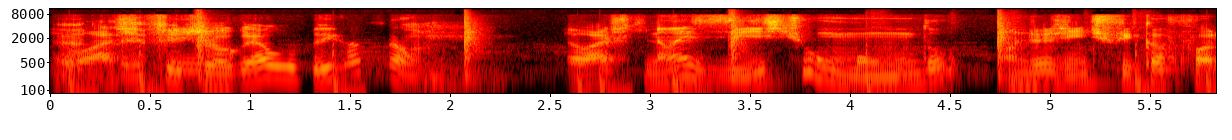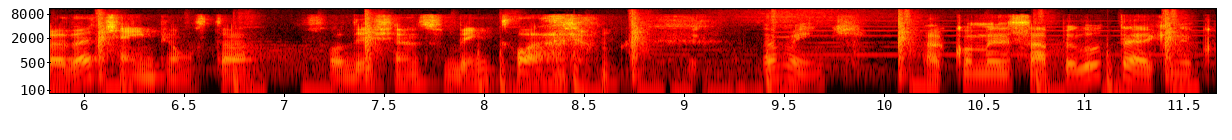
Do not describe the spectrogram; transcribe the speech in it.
Eu acho Esse que... jogo é obrigação. Eu acho que não existe um mundo onde a gente fica fora da Champions, tá? Só deixando isso bem claro. Exatamente. A começar pelo técnico.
